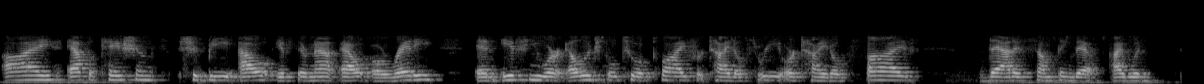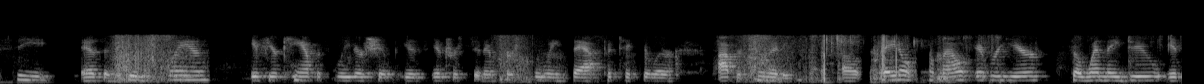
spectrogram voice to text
HSI applications should be out if they're not out already. And if you are eligible to apply for Title III or Title V, that is something that I would see as a good plan if your campus leadership is interested in pursuing that particular opportunity. Uh, they don't come out every year, so when they do, it's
